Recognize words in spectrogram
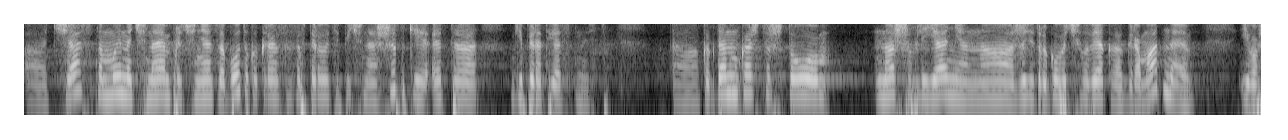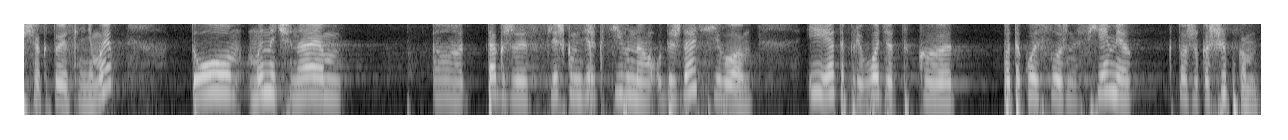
А, часто мы начинаем причинять заботу как раз из-за второй типичной ошибки – это гиперответственность. А, когда нам кажется, что наше влияние на жизнь другого человека громадное, и вообще кто, если не мы, то мы начинаем э, также слишком директивно убеждать его, и это приводит к, по такой сложной схеме тоже к ошибкам.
